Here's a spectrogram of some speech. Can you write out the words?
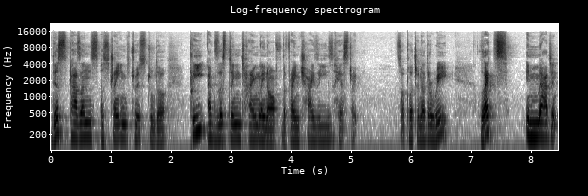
This presents a strange twist to the pre-existing timeline of the franchise's history. So, put another way, let's imagine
